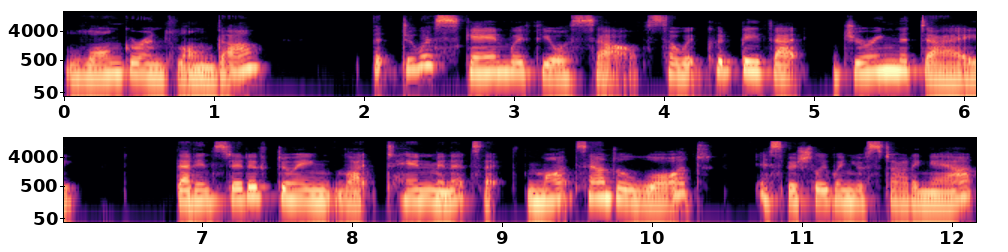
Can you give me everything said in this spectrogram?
longer and longer, but do a scan with yourself. So it could be that during the day, that instead of doing like 10 minutes, that might sound a lot, especially when you're starting out,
